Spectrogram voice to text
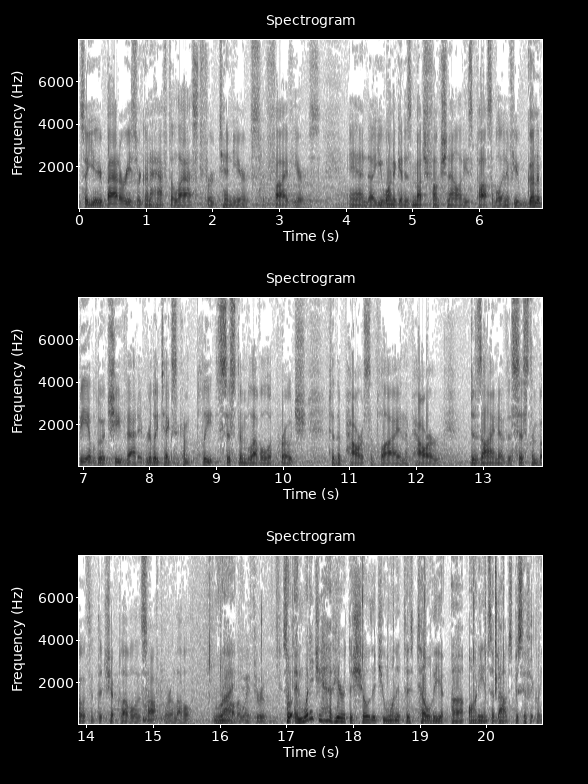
So your batteries are going to have to last for 10 years or 5 years. And uh, you want to get as much functionality as possible. And if you're going to be able to achieve that, it really takes a complete system level approach to the power supply and the power design of the system, both at the chip level and software level, right. all the way through. So, and what did you have here at the show that you wanted to tell the uh, audience about specifically?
